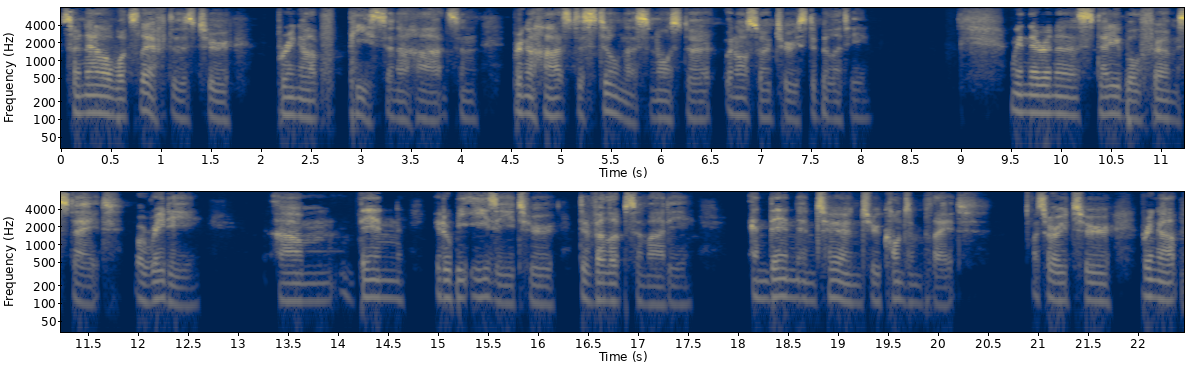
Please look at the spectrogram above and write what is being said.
So now what's left is to bring up peace in our hearts and bring our hearts to stillness and also, and also to stability. When they're in a stable, firm state already, um, then it'll be easy to develop samadhi and then in turn to contemplate, sorry, to bring up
